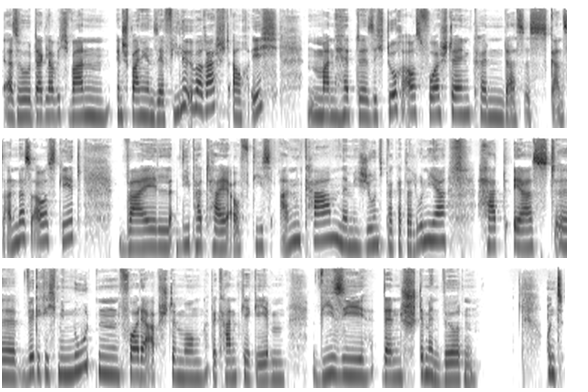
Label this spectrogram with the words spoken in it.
also da glaube ich, waren in Spanien sehr viele überrascht, auch ich. Man hätte sich durchaus vorstellen können, dass es ganz anders ausgeht, weil die Partei, auf die es ankam, nämlich Junts per Catalunya, hat erst äh, wirklich Minuten vor der Abstimmung bekannt gegeben, wie sie denn stimmen würden. Und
